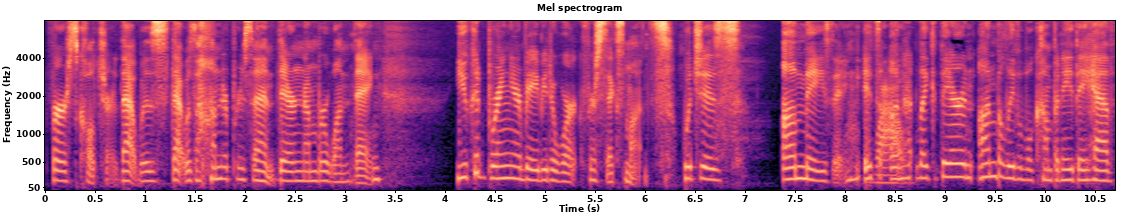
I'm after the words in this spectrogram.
first culture. That was that was hundred percent their number one thing. You could bring your baby to work for six months, which is amazing. It's Wow. un- like they're an unbelievable company. They have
